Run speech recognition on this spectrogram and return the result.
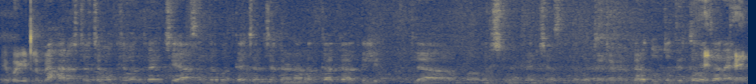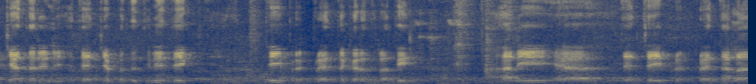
हे बघितलं महाराष्ट्राच्या मुख्यमंत्र्यांची या संदर्भात काय चर्चा करणार आहात का? का दिल्लीतल्या वरिष्ठ मंत्र्यांची या संदर्भात चर्चा करणार? कारण तुमचं तिथं त्यांच्या तऱ्हेने त्यांच्या पद्धतीने ते तेही प्र प्रयत्न करत राहतील. आणि त्यांच्याही प्र प्रयत्नाला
